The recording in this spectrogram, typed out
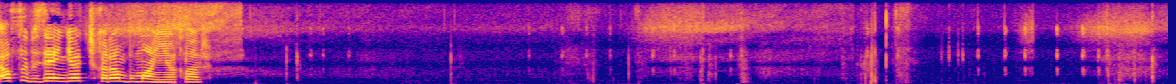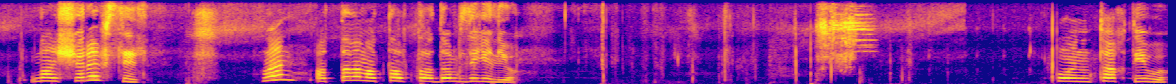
Asıl bize engel çıkaran bu manyaklar. Lan şerefsiz. Lan atla lan atla atla adam bize geliyor. Bu oyunun taktiği bu.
